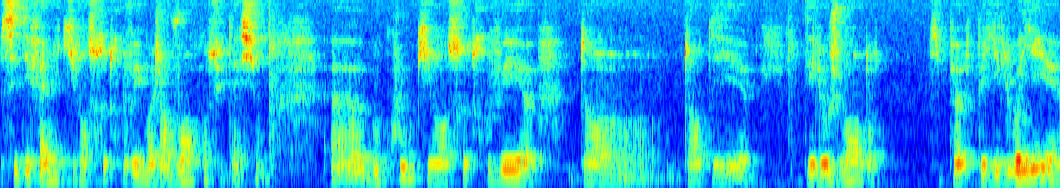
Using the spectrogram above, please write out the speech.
c'est des familles qui vont se retrouver, moi j'en vois en consultation, euh, beaucoup qui vont se retrouver euh, dans, dans des, des, logements dont ils peuvent payer le loyer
